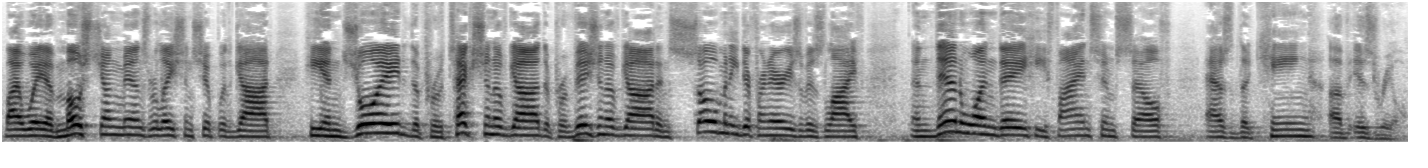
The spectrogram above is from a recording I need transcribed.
by way of most young men's relationship with God. He enjoyed the protection of God, the provision of God in so many different areas of his life. And then one day he finds himself as the king of Israel.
